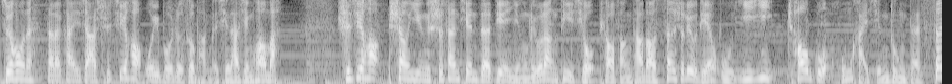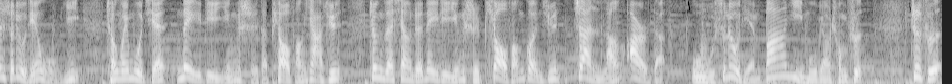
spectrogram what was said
最后呢，再来看一下十七号微博热搜榜的其他情况吧。十七号上映十三天的电影《流浪地球》票房达到三十六点五一亿，超过《红海行动》的三十六点五亿，成为目前内地影史的票房亚军，正在向着内地影史票房冠军《战狼二》的五十六点八亿目标冲刺。至此，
